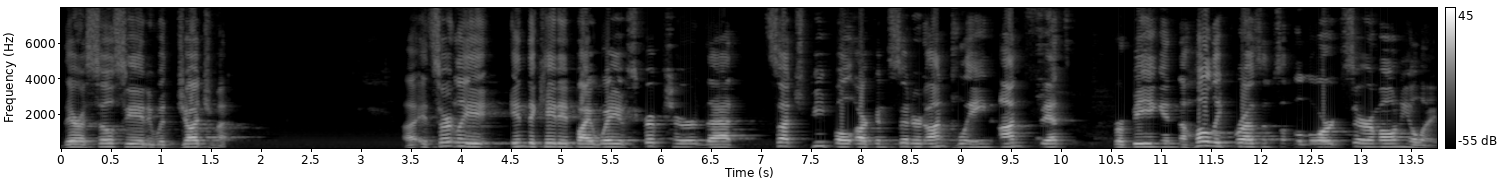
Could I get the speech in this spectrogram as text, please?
they're associated with judgment. Uh, it's certainly indicated by way of Scripture that such people are considered unclean, unfit for being in the holy presence of the Lord ceremonially.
